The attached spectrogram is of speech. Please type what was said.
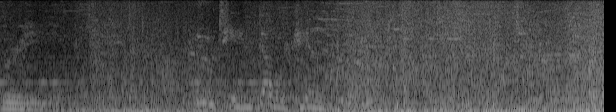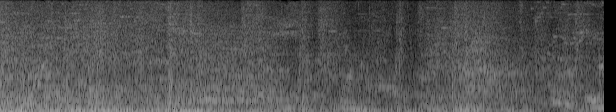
Spree. Blue team double kill. Blue team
